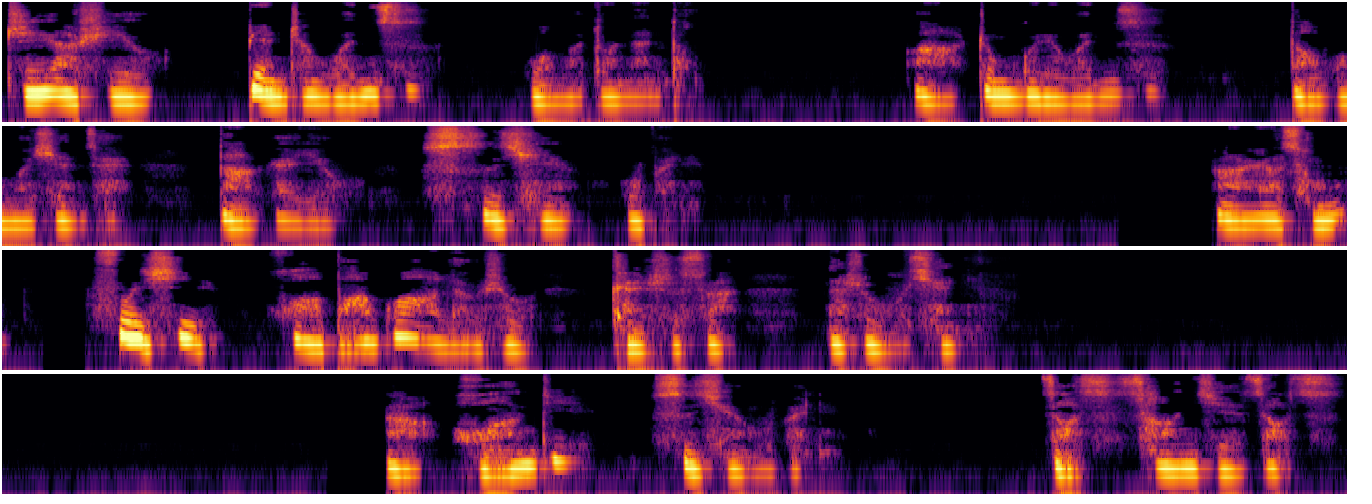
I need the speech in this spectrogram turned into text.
只要是有变成文字，我们都能懂。啊，中国的文字到我们现在大概有四千五百年。啊，要从伏羲画八卦那个时候开始算，那是五千年。啊，黄帝四千五百年，造字仓颉造字。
